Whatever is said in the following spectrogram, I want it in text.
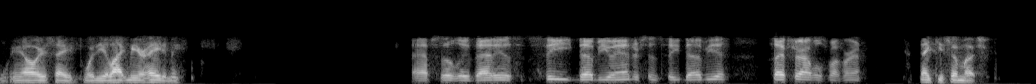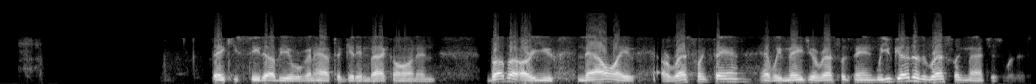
we always say, whether you like me or hate me. Absolutely. That is C.W. Anderson, C.W. Safe travels, my friend. Thank you so much. Thank you, C.W. We're going to have to get him back on and Bubba, are you now a, a wrestling fan? Have we made you a wrestling fan? Will you go to the wrestling matches with us?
